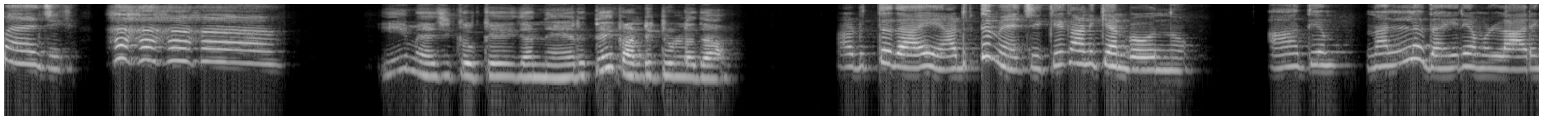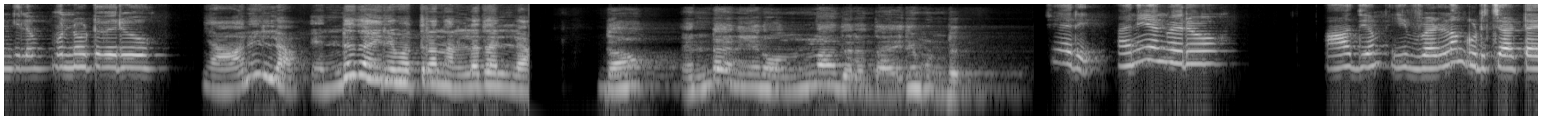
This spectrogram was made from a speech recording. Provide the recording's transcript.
മാജിക് ഈ മാജിക് ഒക്കെ ഞാൻ നേരത്തെ കണ്ടിട്ടുള്ളതാ. അടുത്തതായി അടുത്ത മാജിക് കാണിക്കാൻ പോകുന്നു. ആദ്യം നല്ല ധൈര്യമുള്ള ആരെങ്കിലും മുന്നോട്ട് വരൂ. ഞാനില്ല. എന്റെ ധൈര്യം അത്ര നല്ലതല്ല. ദാ എന്റെ അനിയൻ ഒന്നാം തരം ധൈര്യമുണ്ട് ശരി അനിയൻ വരൂ ആദ്യം ഈ വെള്ളം കുടിച്ചാട്ടെ.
